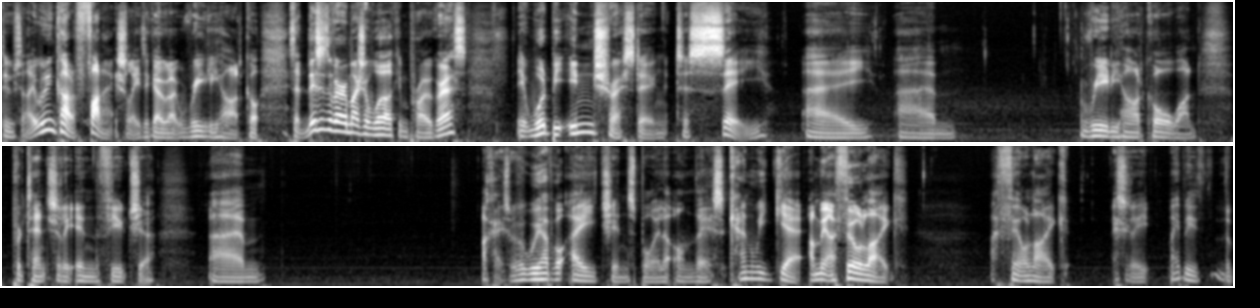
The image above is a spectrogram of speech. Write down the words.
do something. It would be kind of fun actually to go like really hardcore. So this is very much a work in progress. It would be interesting to see a um, really hardcore one potentially in the future. Um, okay, so we have got a chin spoiler on this. Can we get? I mean, I feel like, I feel like actually maybe the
